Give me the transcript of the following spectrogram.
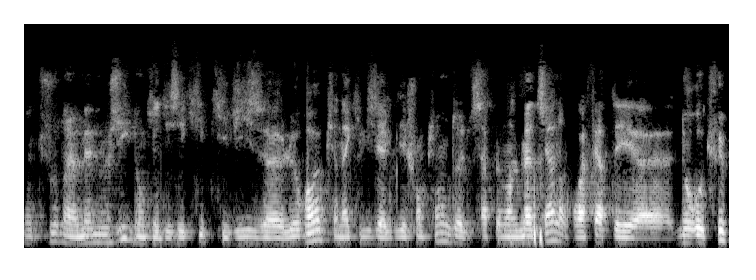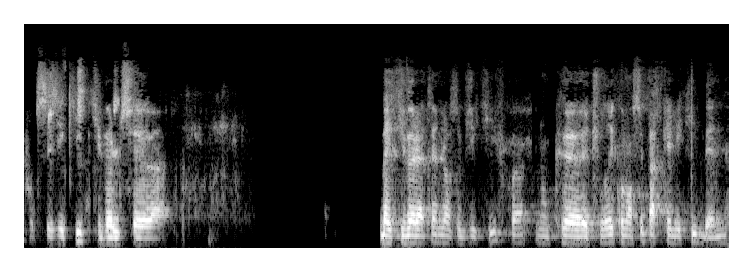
Donc toujours dans la même logique, donc il y a des équipes qui visent euh, l'Europe, il y en a qui visent la Ligue des Champions, de, simplement le maintien. Donc on va faire des euh, nos recrues pour ces équipes qui veulent se bah, qui veulent atteindre leurs objectifs quoi. Donc euh, tu voudrais commencer par quelle équipe Ben?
